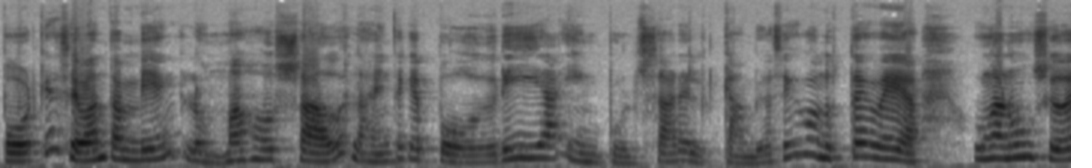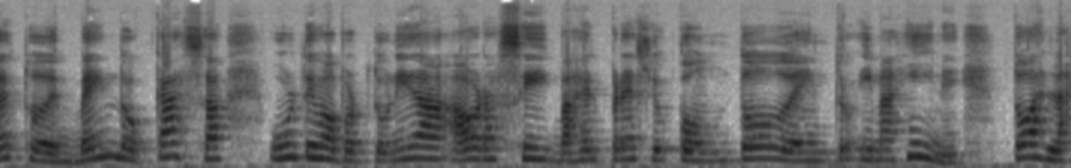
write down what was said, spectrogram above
porque se van también los más osados, la gente que podría impulsar el cambio. Así que cuando usted vea un anuncio de esto de vendo casa, última oportunidad, ahora sí, baje el precio con todo dentro, imagine todas las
